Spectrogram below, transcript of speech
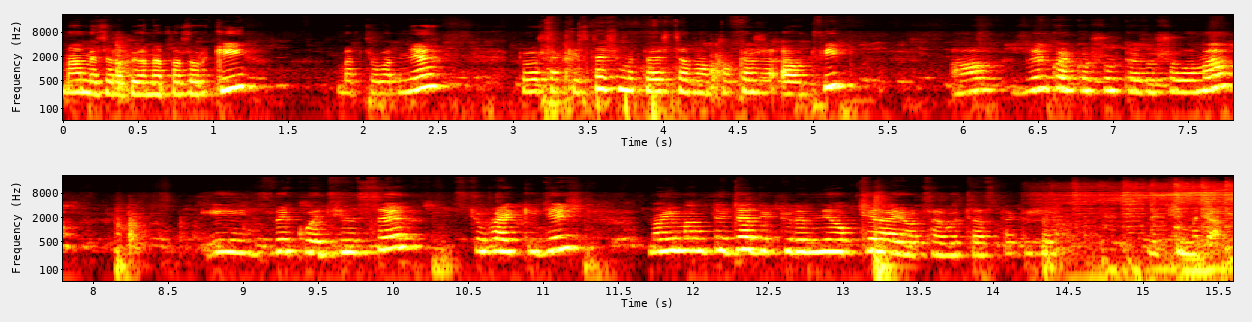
Mamy zrobione pazurki. Bardzo ładnie. To już jak jesteśmy, to jeszcze Wam pokażę outfit. O, zwykła koszulka z oszołoma i zwykłe dżinsy, ciuchajki gdzieś. No i mam te dziady, które mnie obcierają cały czas, także lecimy dalej.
